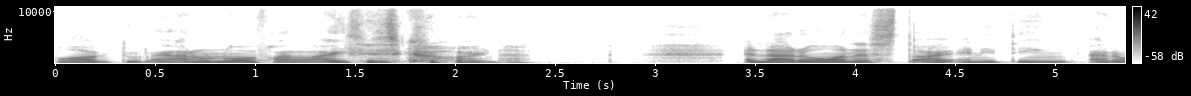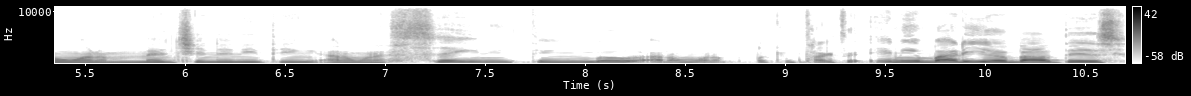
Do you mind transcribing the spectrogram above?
fuck, dude, I don't know if I like this girl or not. and I don't want to start anything. I don't want to mention anything. I don't want to say anything, bro. I don't want to fucking talk to anybody about this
